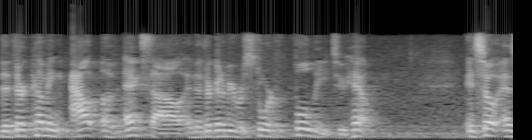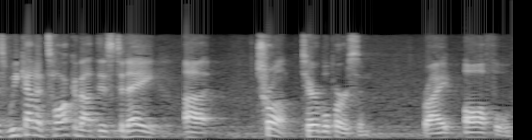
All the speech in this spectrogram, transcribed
that they're coming out of exile and that they're going to be restored fully to Him. And so, as we kind of talk about this today, uh, Trump, terrible person, right? Awful.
